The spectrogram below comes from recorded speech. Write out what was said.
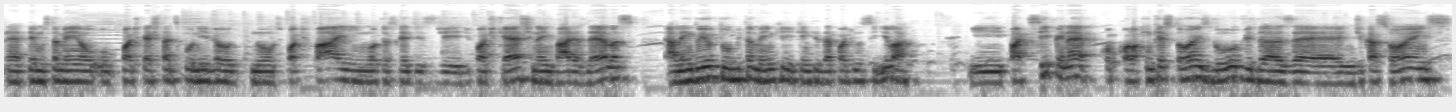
É, temos também o, o podcast está disponível no Spotify em outras redes de, de podcast, né, em várias delas, além do YouTube também, que quem quiser pode nos seguir lá. E participem, né? Coloquem questões, dúvidas, é, indicações.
